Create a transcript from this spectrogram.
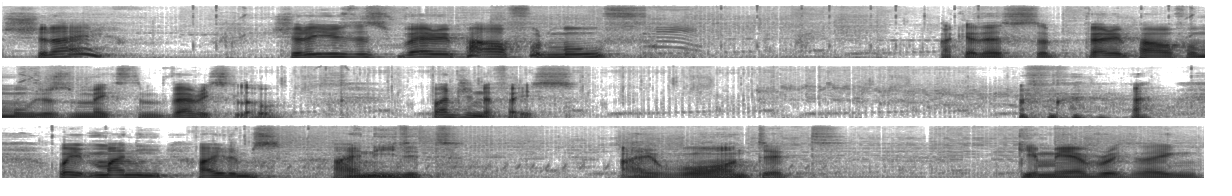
Should I? Should I use this very powerful move? Okay, this a very powerful move just makes them very slow. Punch in the face. Wait, money, items. I need it. I want it. Give me everything.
